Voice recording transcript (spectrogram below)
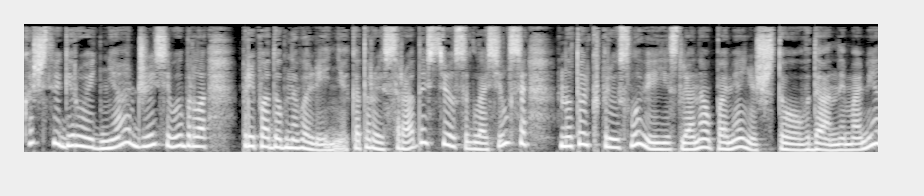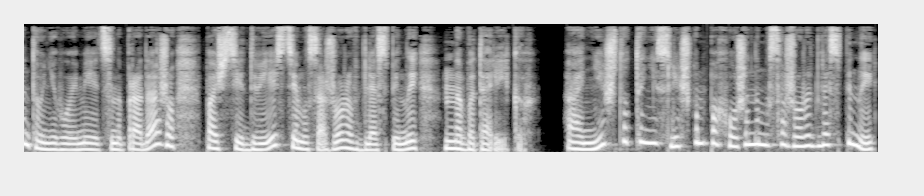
качестве героя дня Джесси выбрала преподобного Ленни, который с радостью согласился, но только при условии, если она упомянет, что в данный момент у него имеется на продажу почти 200 массажеров для спины на батарейках. Они что-то не слишком похожи на массажеры для спины.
